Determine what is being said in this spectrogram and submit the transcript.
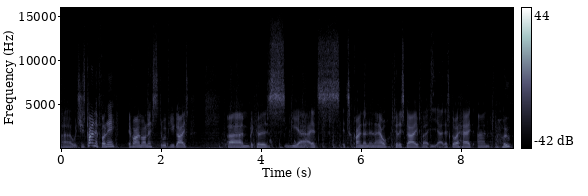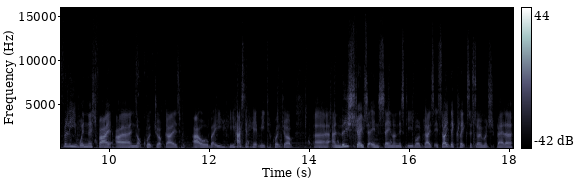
uh, which is kind of funny, if I'm honest with you guys. Um, because yeah, it's it's kind of an L to this guy. But yeah, let's go ahead and hopefully win this fight. Uh, not quick drop, guys, at all. But he, he has to hit me to quick drop. Uh, and these strafes are insane on this keyboard, guys. It's like the clicks are so much better.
